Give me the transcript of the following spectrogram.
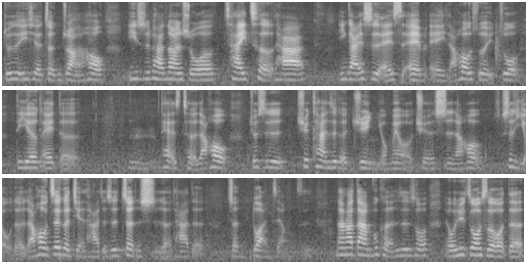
就是一些症状，然后医师判断说猜测他应该是 SMA，然后所以做 DNA 的嗯 test，然后就是去看这个菌有没有缺失，然后是有的，然后这个检查只是证实了他的诊断这样。那他当然不可能是说我去做所有的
